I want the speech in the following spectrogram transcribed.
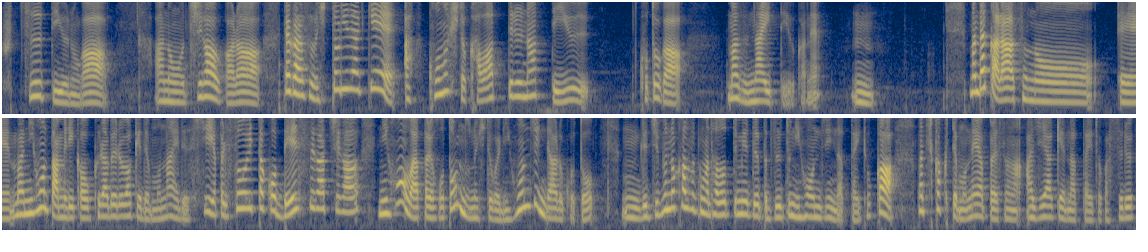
普通っていうのが、あの、違うから、だからその一人だけ、あ、この人変わってるなっていうことが、まずないっていうかね。うん。まあだから、その、えー、まあ、日本とアメリカを比べるわけでもないですし、やっぱりそういったこうベースが違う。日本はやっぱりほとんどの人が日本人であること。うん。で、自分の家族も辿ってみるとやっぱずっと日本人だったりとか、まあ、近くてもね、やっぱりそのアジア圏だったりとかする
